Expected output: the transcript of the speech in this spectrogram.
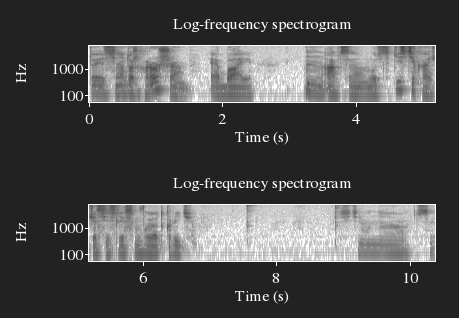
То есть она тоже хорошая, eBay. Акция, вот статистика, сейчас если смогу ее открыть. Тестированная акция.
